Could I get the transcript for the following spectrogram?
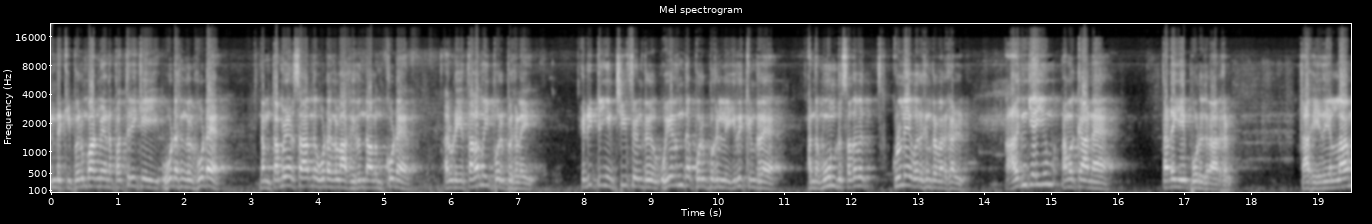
இன்றைக்கு பெரும்பான்மையான பத்திரிகை ஊடகங்கள் கூட நம் தமிழர் சார்ந்த ஊடகங்களாக இருந்தாலும் கூட அதனுடைய தலைமை பொறுப்புகளை எடிட்டிங் இன் சீஃப் என்று உயர்ந்த பொறுப்புகளில் இருக்கின்ற அந்த மூன்று சதவத்துக்குள்ளே வருகின்றவர்கள் அங்கேயும் நமக்கான தடையை போடுகிறார்கள். ஆக இதையெல்லாம்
